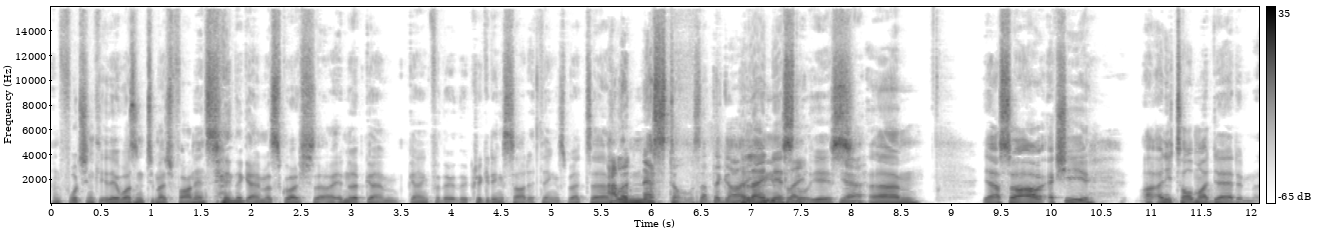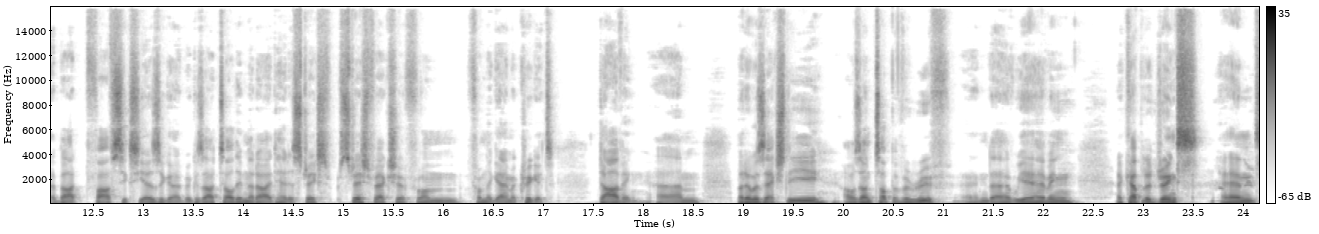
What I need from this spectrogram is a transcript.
Unfortunately, there wasn't too much finance in the game of squash, so I ended up going going for the, the cricketing side of things. But um, Alan Nestle was that the guy? Alan Nestle, played? yes. Yeah. Um, yeah, so I actually, I only told my dad about five, six years ago because I told him that I'd had a stress, stress fracture from, from the game of cricket, diving. Um, but it was actually, I was on top of a roof and uh, we were having a couple of drinks and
